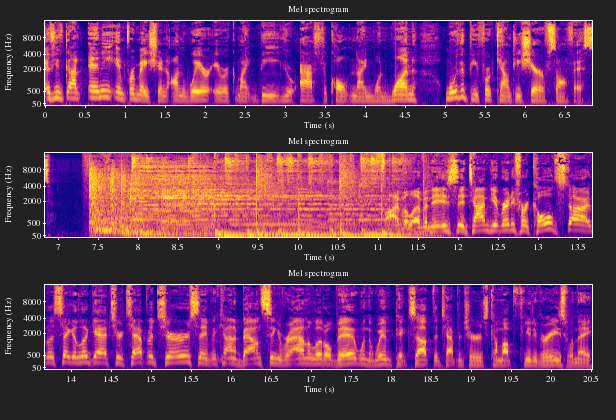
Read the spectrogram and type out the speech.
If you've got any information on where Eric might be, you're asked to call 911 or the Beaufort County Sheriff's Office. 511 is the time. Get ready for a cold start. Let's take a look at your temperatures. They've been kind of bouncing around a little bit. When the wind picks up, the temperatures come up a few degrees. When they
